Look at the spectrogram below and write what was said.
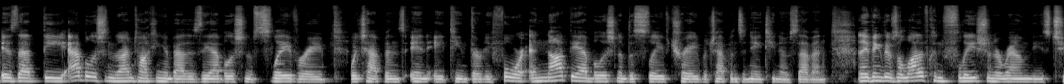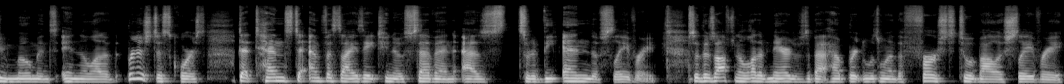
is that the abolition that I'm talking about is the abolition of slavery, which happens in 1834, and not the abolition of the slave trade, which happens in 1807. And I think there's a lot of conflation around these two moments in a lot of British discourse that tends to emphasize 1807 as sort of the end of slavery. So there's often a lot of narratives about how Britain was one of the first to abolish slavery,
